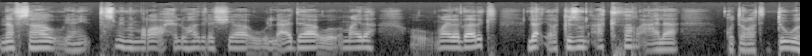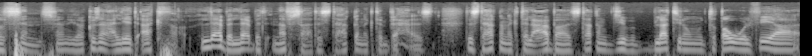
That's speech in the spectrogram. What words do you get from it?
نفسها يعني تصميم المراحل وهذه الأشياء والأعداء وما إلى وما إلى ذلك. لا يركزون أكثر على قدرات ال DualSense يركزون على اليد أكثر. اللعبة اللعبة نفسها تستحق إنك تمدحها تستحق إنك تلعبها تستحق إنك تجيب بلاتينوم وتطول فيها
